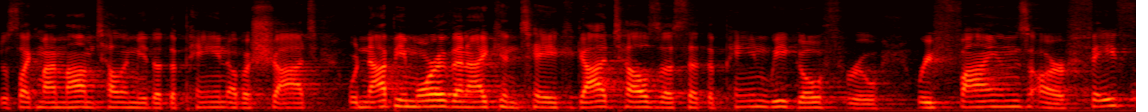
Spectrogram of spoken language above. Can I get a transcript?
Just like my mom telling me that the pain of a shot would not be more than I can take, God tells us that the pain we go through refines our faith,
